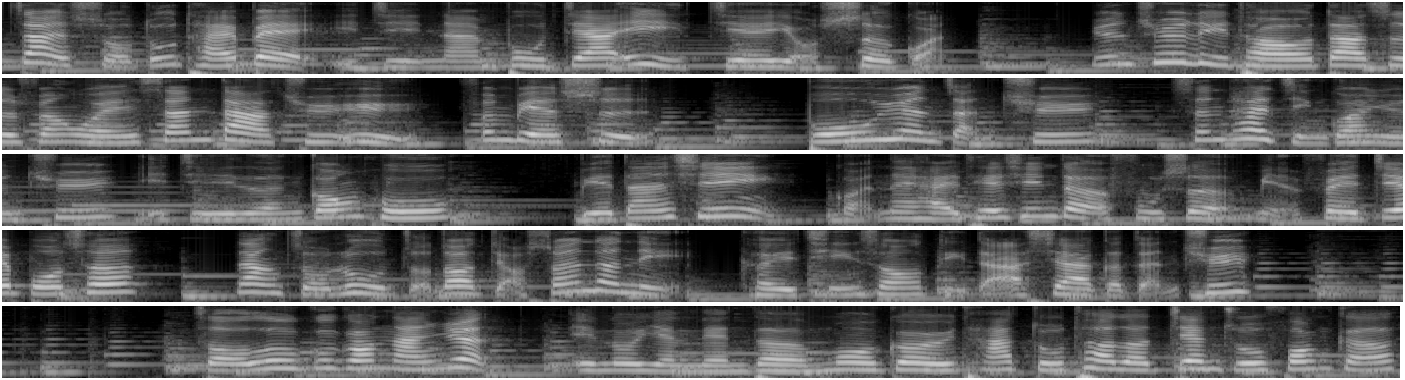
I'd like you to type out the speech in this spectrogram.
在首都台北以及南部嘉义皆有设馆。园区里头大致分为三大区域，分别是博物院展区、生态景观园区以及人工湖。别担心，馆内还贴心的附设免费接驳车，让走路走到脚酸的你可以轻松抵达下个展区。走入故宫南院，映入眼帘的莫过于它独特的建筑风格。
